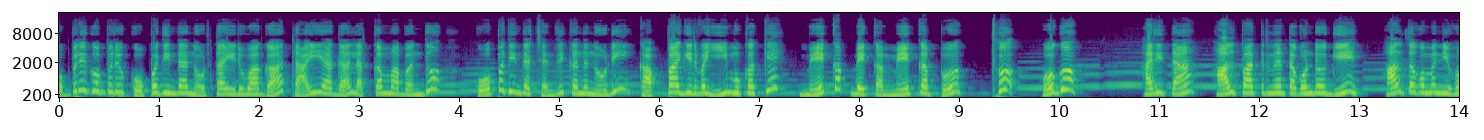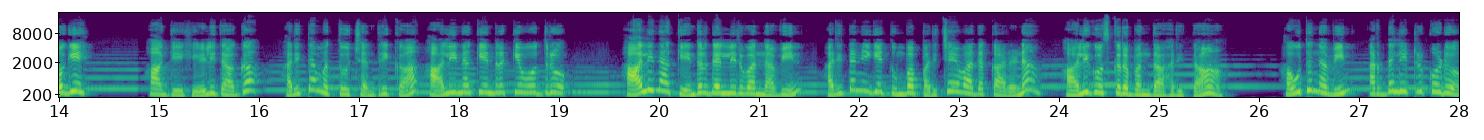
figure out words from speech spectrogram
ಒಬ್ಬರಿಗೊಬ್ಬರು ಕೋಪದಿಂದ ನೋಡ್ತಾ ಇರುವಾಗ ತಾಯಿಯಾದ ಲಕ್ಕಮ್ಮ ಬಂದು ಕೋಪದಿಂದ ಚಂದ್ರಿಕನ ನೋಡಿ ಕಪ್ಪಾಗಿರುವ ಈ ಮುಖಕ್ಕೆ, ಮೇಕಪ್ ಬೇಕಾ, ಮೇಕಪ್? ಥು, ಹೋಗು. ಹರಿತಾ ಹಾಲ್ ಪಾತ್ರನ ತಗೊಂಡೋಗಿ, ಹಾಲ್ ತಗೊಂಬನ್ನಿ, ಹೋಗಿ. ಹಾಗೆ ಹೇಳಿದಾಗ ಹರಿತ ಮತ್ತು ಚಂದ್ರಿಕಾ ಹಾಲಿನ ಕೇಂದ್ರಕ್ಕೆ ಹೋದ್ರು. ಹಾಲಿನ ಕೇಂದ್ರದಲ್ಲಿರುವ ನವೀನ್ ಹರಿತನಿಗೆ ತುಂಬಾ ಪರಿಚಯವಾದ ಕಾರಣ ಹಾಲಿಗೋಸ್ಕರ ಬಂದ ಹರಿತ. ಹೌದು ನವೀನ್, ಅರ್ಧ ಲೀಟ್ರ್ ಕೊಡು.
